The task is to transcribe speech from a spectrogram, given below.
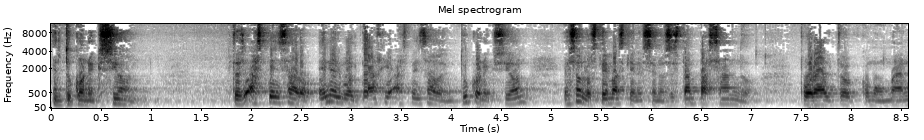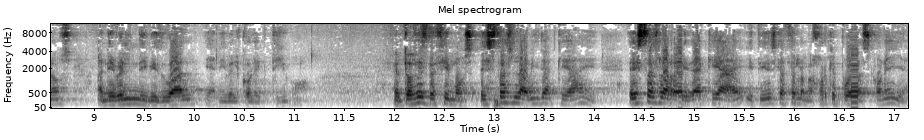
en tu conexión. Entonces, has pensado en el voltaje, has pensado en tu conexión. Esos son los temas que se nos están pasando por alto como humanos a nivel individual y a nivel colectivo. Entonces decimos, esta es la vida que hay, esta es la realidad que hay y tienes que hacer lo mejor que puedas con ella.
